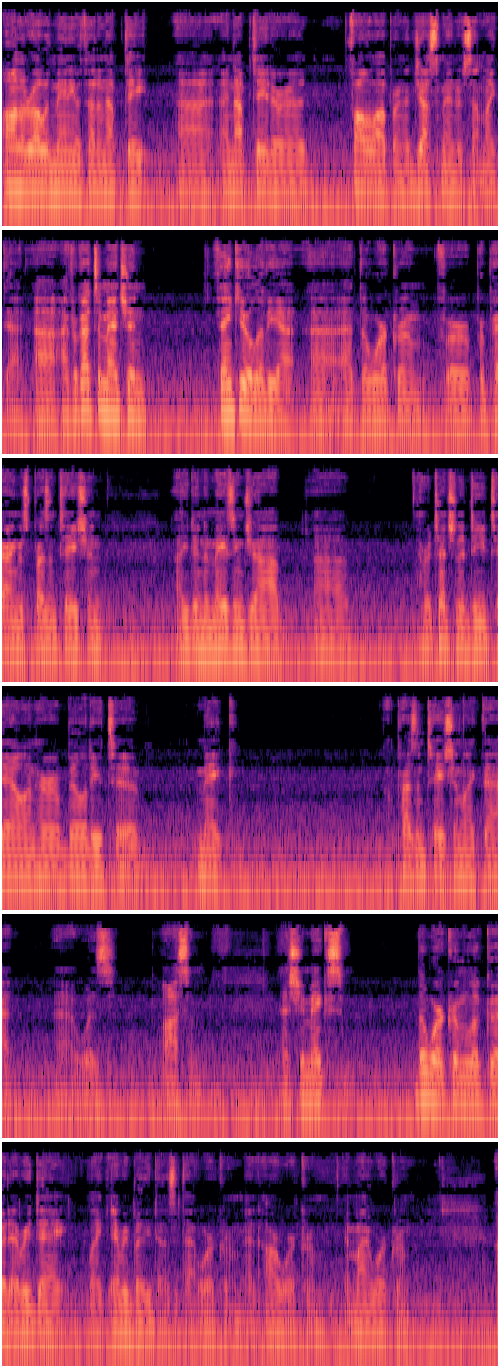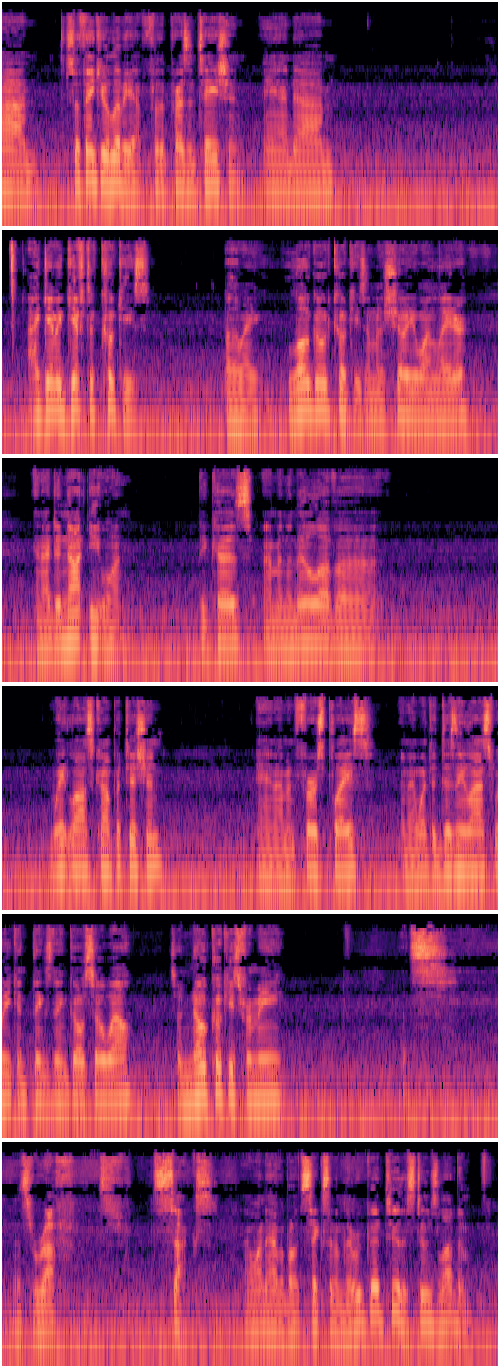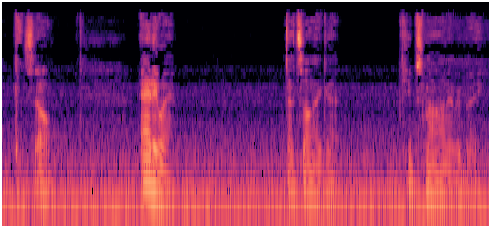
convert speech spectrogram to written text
on the road with Manny without an update, uh, an update or a follow-up or an adjustment or something like that. Uh, I forgot to mention, thank you, Olivia, uh, at the workroom for preparing this presentation. Uh, you did an amazing job. Uh, her attention to detail and her ability to make a presentation like that uh, was awesome. As she makes the workroom look good every day, like everybody does at that workroom, at our workroom, at my workroom. Um, so thank you, Olivia, for the presentation. And um, I gave a gift of cookies, by the way, logoed cookies. I'm going to show you one later. And I did not eat one because I'm in the middle of a weight loss competition and I'm in first place and I went to Disney last week and things didn't go so well. So no cookies for me. That's, that's rough. It's, it sucks. I wanted to have about six of them. They were good too. The students loved them. So anyway, that's all I got. Keep smiling, everybody.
